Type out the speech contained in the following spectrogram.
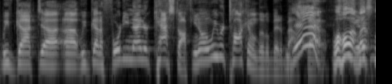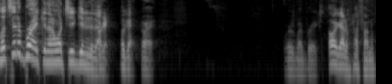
we've got uh, uh, we've got a 49er cast off. You know, and we were talking a little bit about Yeah. that. Well, hold on. You let's let's hit a break, and then I want you to get into that. Okay. Okay. All right. Where's my breaks? Oh, I got him. I found him.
